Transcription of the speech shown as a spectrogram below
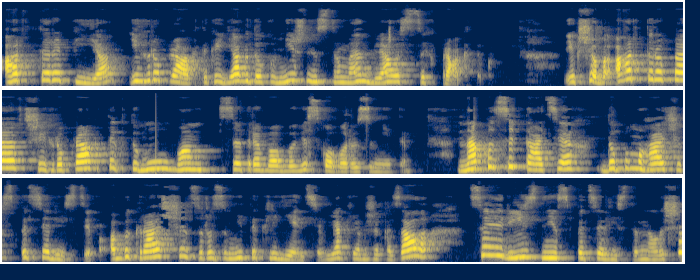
Арт-терапія, ігропрактики як допоміжний інструмент для ось цих практик. Якщо ви арт-терапевт чи ігропрактик, тому вам це треба обов'язково розуміти. На консультаціях допомагаючих спеціалістів, аби краще зрозуміти клієнтів. Як я вже казала, це різні спеціалісти, не лише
